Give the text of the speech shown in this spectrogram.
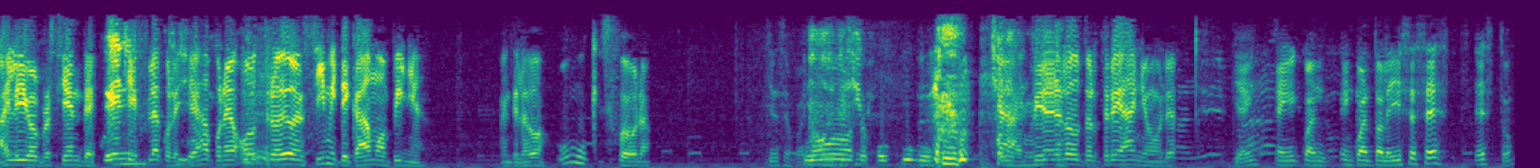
Ahí le digo al presidente, che flaco, le llegas a poner otro dedo encima y te cagamos a piña. Entre los dos. Uh, ¿qué se fue ahora? ¿Quién se fue? No, se fue. Tres años, boludo. Bien, en, cuan- en cuanto le dices es- esto,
